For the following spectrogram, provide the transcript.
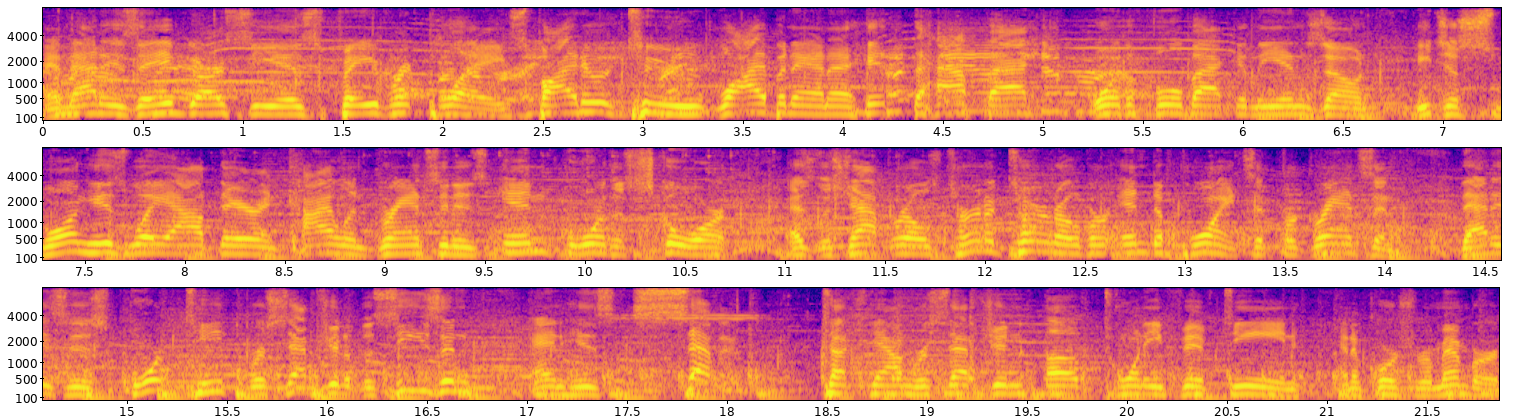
and that is Abe Garcia's favorite play. Spider to Y Banana hit the halfback or the fullback in the end zone. He just swung his way out there, and Kylen Granson is in for the score as the Chaparrals turn a turnover into points. And for Granson, that is his 14th reception of the season and his seventh touchdown reception of 2015. And of course, remember,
